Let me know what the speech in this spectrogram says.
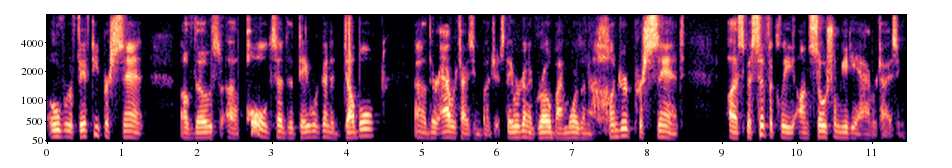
over 50% of those uh, polled said that they were going to double uh, their advertising budgets. They were going to grow by more than 100%, uh, specifically on social media advertising.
